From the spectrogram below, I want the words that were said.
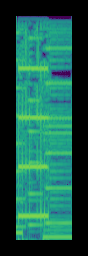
you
